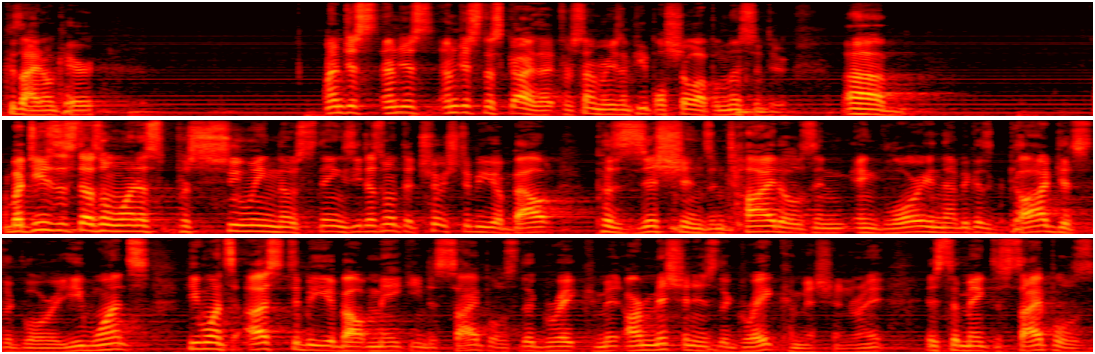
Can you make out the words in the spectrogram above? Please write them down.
because I don't care. I'm just, I'm just, I'm just this guy that for some reason people show up and listen to. Um, but Jesus doesn't want us pursuing those things. He doesn't want the church to be about positions and titles and, and glory in that because God gets the glory. He wants he wants us to be about making disciples. The great commit our mission is the great commission, right? Is to make disciples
